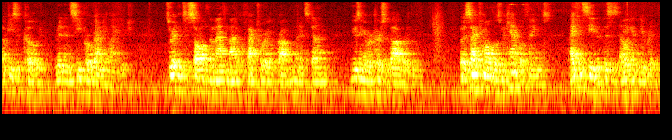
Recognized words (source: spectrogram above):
a piece of code written in C programming language. It's written to solve the mathematical factorial problem, and it's done using a recursive algorithm. But aside from all those mechanical things, I can see that this is elegantly written.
